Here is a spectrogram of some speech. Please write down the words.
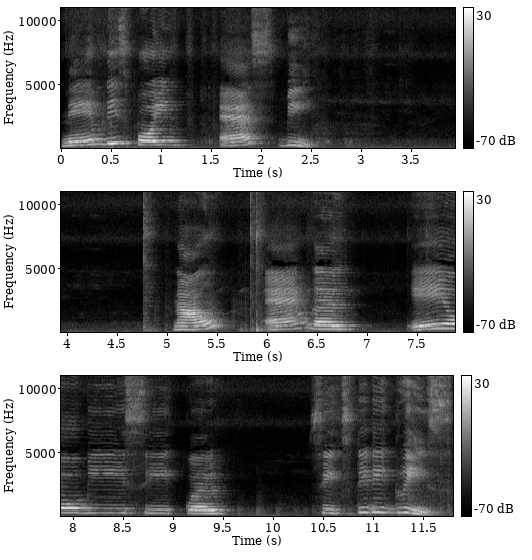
Name this point as B. Now angle AOB is equal 60 degrees.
